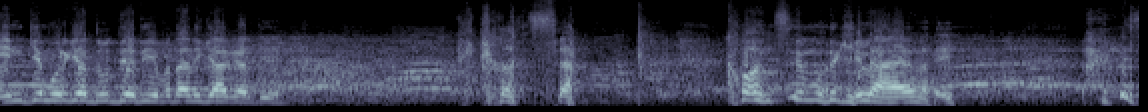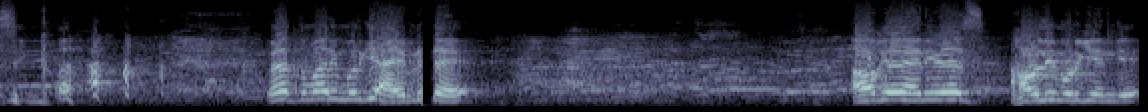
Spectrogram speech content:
इनकी मुर्गियाँ दूध देती है, पता नहीं क्या करती है। कौन सा? कौन सी मुर्गी लाया है भाई? ऐसी मेरा तुम्हारी मुर्गी हाइब्रिड है। ओके एनीवेज हाउली मुर्गी इनके।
